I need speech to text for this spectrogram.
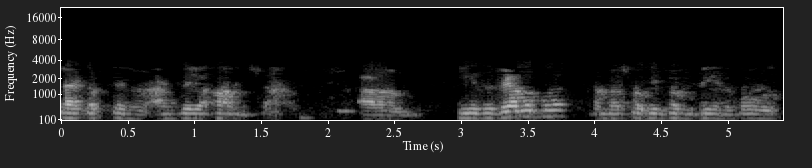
backup center Isaiah Hartenstein. Um, he is available. I'm not sure if he's going to be in the Bulls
